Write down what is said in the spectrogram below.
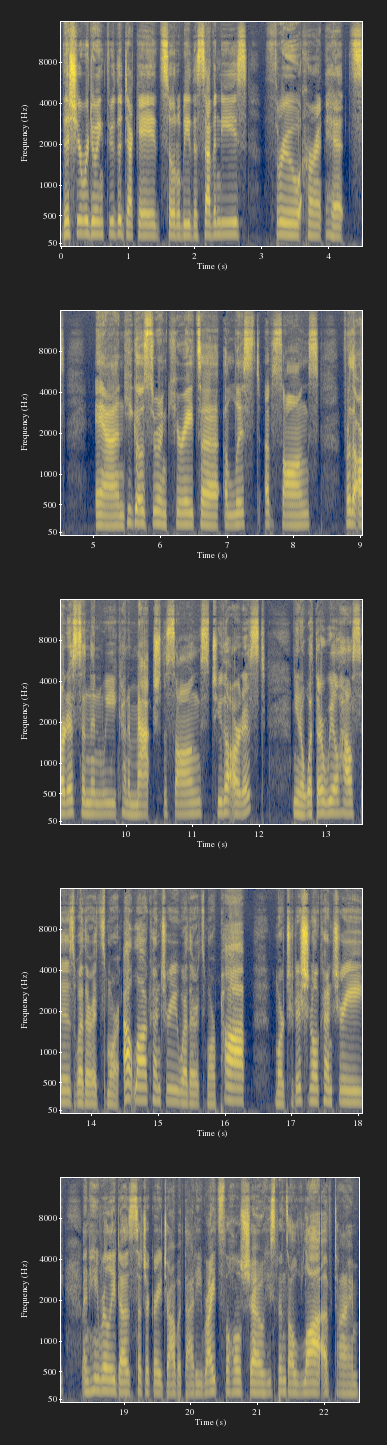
This year we're doing through the decades. So it'll be the 70s through current hits. And he goes through and curates a, a list of songs for the artists. And then we kind of match the songs to the artist, you know, what their wheelhouse is, whether it's more outlaw country, whether it's more pop, more traditional country. And he really does such a great job with that. He writes the whole show, he spends a lot of time.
